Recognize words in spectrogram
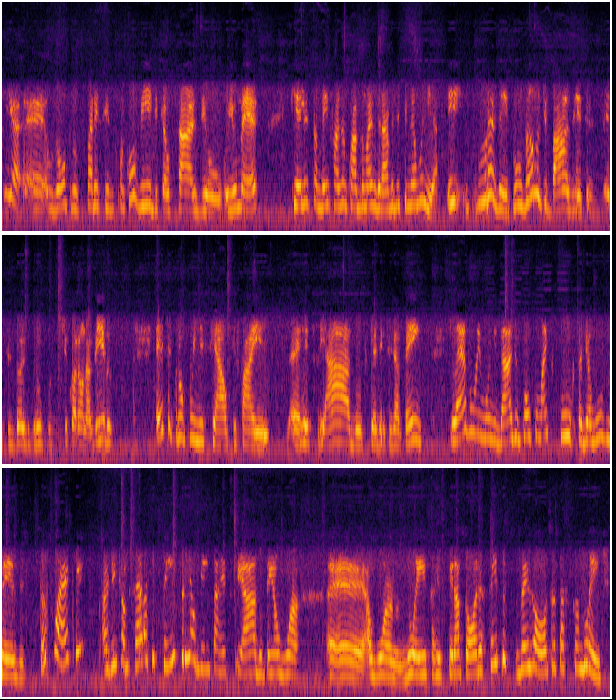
que, é, os outros parecidos com a Covid, que é o SARS e o, e o MERS, que eles também fazem um quadro mais grave de pneumonia. E, por exemplo, usando de base esses, esses dois grupos de coronavírus, esse grupo inicial que faz é, resfriados, que a gente já tem, leva uma imunidade um pouco mais curta, de alguns meses. Tanto é que a gente observa que sempre alguém está resfriado, tem alguma, é, alguma doença respiratória, sempre, vez ou outra, está ficando doente.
